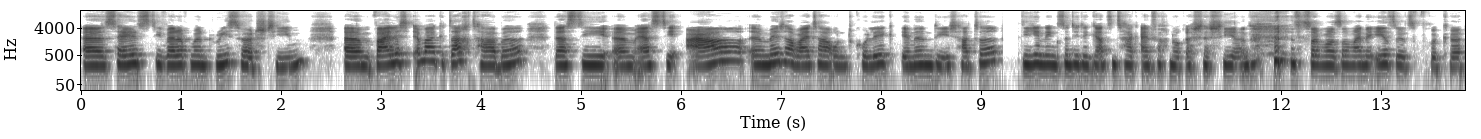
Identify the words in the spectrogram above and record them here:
äh, Sales Development Research Team, ähm, weil ich immer gedacht habe, dass die ähm, SDR-Mitarbeiter und KollegInnen, die ich hatte, diejenigen sind, die den ganzen Tag einfach nur recherchieren. das war immer so meine Eselsbrücke.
